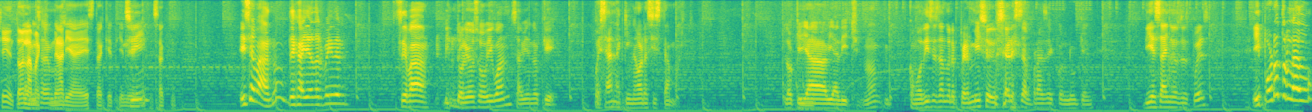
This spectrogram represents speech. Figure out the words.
Sí, en toda la sabemos. maquinaria esta que tiene. Sí. Exacto. Y se va, ¿no? Deja ya a Darth Vader. Se va victorioso Obi-Wan, sabiendo que, pues Anakin ahora sí está muerto. Lo que ya había dicho, ¿no? Como dices, dándole permiso de usar esa frase con Luke en 10 años después. Y por otro lado,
